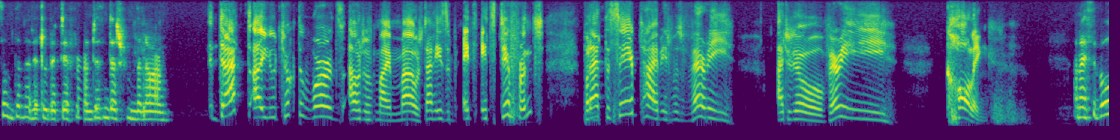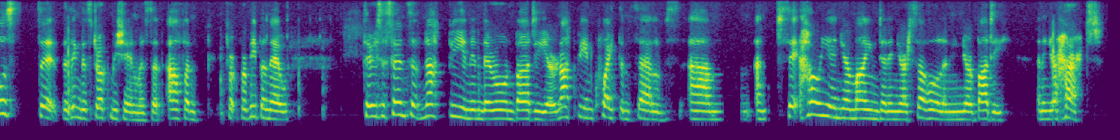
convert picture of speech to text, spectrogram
something a little bit different, isn't it, from the norm? That uh, you took the words out of my mouth. That is, it's it's different, but at the same time, it was very, I don't know, very calling. And I suppose the the thing that struck me, Shane, was that often for, for people now, there's a sense of not being in their own body or not being quite themselves. Um, and say, how are you in your mind and in your soul and in your body and in your heart?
